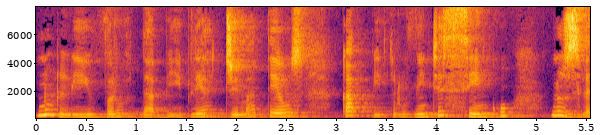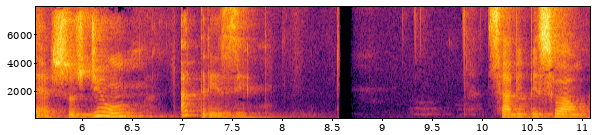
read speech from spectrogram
no livro da Bíblia de Mateus, capítulo 25, nos versos de 1 a 13. Sabe, pessoal,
